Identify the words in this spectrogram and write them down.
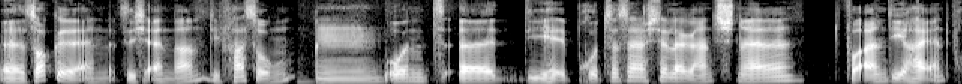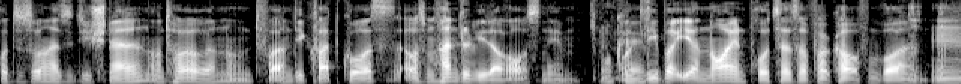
äh, Sockel sich ändern, die Fassungen. Mhm. Und äh, die Prozessorhersteller ganz schnell, vor allem die High-End-Prozessoren, also die schnellen und teuren und vor allem die Quad-Cores aus dem Handel wieder rausnehmen Okay. und lieber ihren neuen Prozessor verkaufen wollen. Mhm.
